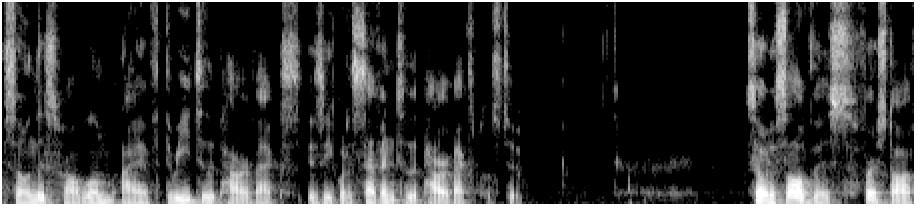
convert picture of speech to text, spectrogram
so in this problem, I have 3 to the power of x is equal to 7 to the power of x plus 2. So to solve this, first off,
